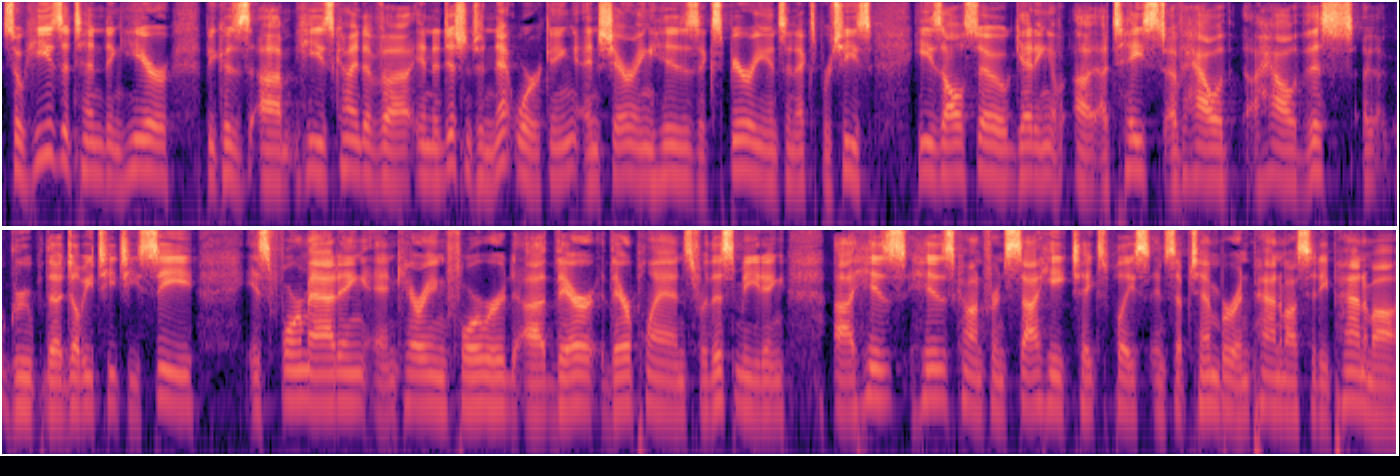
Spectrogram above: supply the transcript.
So he's attending here because um, he's kind of, uh, in addition to networking and sharing his his experience and expertise, he's also getting a, a taste of how how this uh, group, the WTTC, is formatting and carrying forward uh, their their plans for this meeting. Uh, his his conference SAHIC takes place in September in Panama City, Panama,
